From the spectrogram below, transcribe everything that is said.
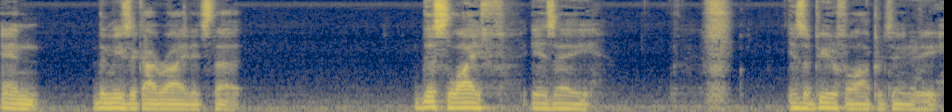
and the music I write, it's that this life is a is a beautiful opportunity.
